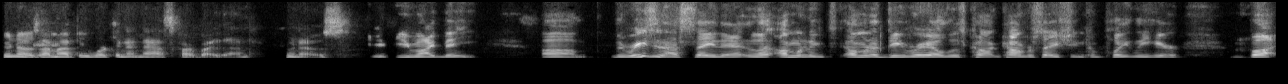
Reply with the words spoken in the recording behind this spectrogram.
Who knows? I might be working at NASCAR by then. Who knows? you, you might be. Um, the reason I say that, and I'm going to I'm going to derail this conversation completely here, but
